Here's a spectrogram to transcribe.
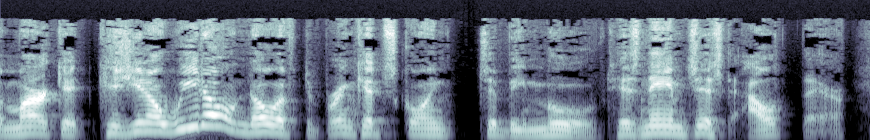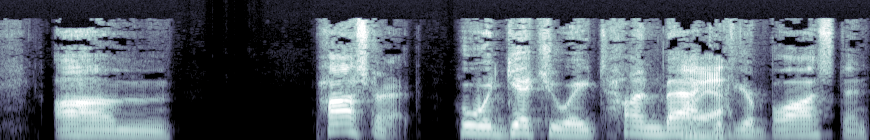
the market because you know we don't know if DeBrincat's going to be moved. His name's just out there. Um, Pastrnak, who would get you a ton back Oh, yeah. if you're Boston,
